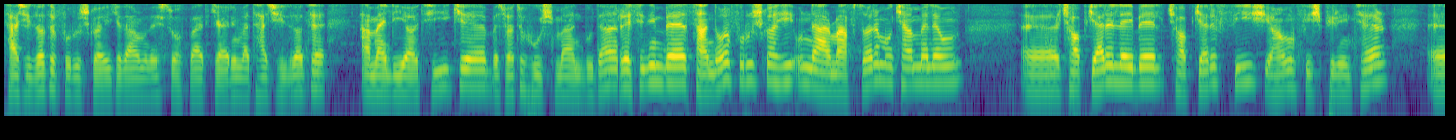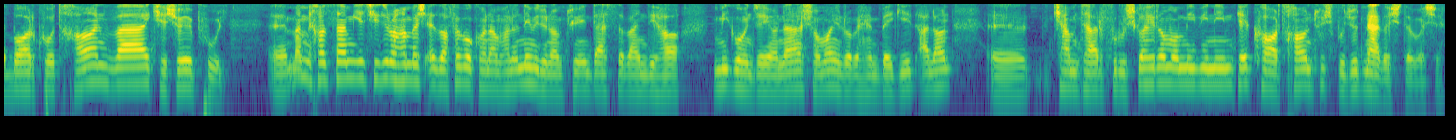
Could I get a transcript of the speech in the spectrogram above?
تجهیزات فروشگاهی که در موردش صحبت کردیم و تجهیزات عملیاتی که به صورت هوشمند بودن رسیدیم به صندوق فروشگاهی اون نرم افزار مکمل اون چاپگر لیبل چاپگر فیش یا همون فیش پرینتر. بارکد خان و کشوی پول. من می‌خواستم یه چیزی رو هم بهش اضافه بکنم. حالا نمی‌دونم توی این دستبندی ها میگنجه یا نه. شما این رو به هم بگید. الان کمتر فروشگاهی رو ما می‌بینیم که کارتخان توش وجود نداشته باشه.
